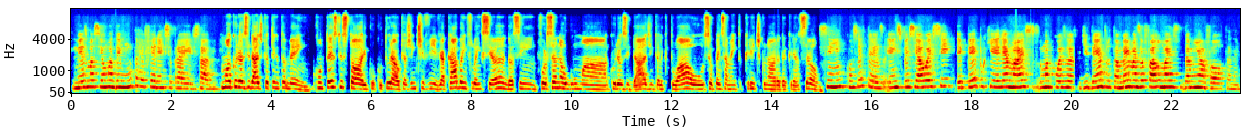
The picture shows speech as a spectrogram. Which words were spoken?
Mesmo assim, eu mandei muita referência para ele, sabe? Uma curiosidade que eu tenho também: contexto histórico, cultural que a gente vive acaba influenciando, assim, forçando alguma curiosidade intelectual o seu pensamento crítico na hora da criação? Sim, com certeza. Em especial esse EP, porque ele é mais uma coisa de dentro também, mas eu falo mais da minha volta, né?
